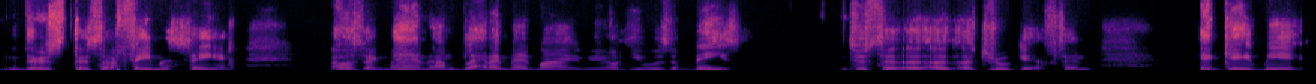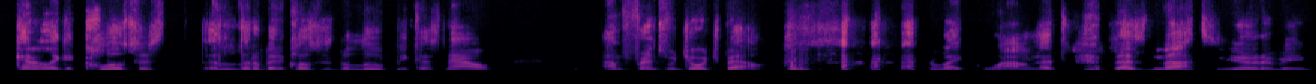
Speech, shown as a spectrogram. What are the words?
there's, there's a famous saying. I was like, man, I'm glad I met mine. You know, he was amazing. Just a, a, a true gift. And it gave me kind of like a closest, a little bit closest the loop because now I'm friends with George Bell. I'm like, wow, that's that's nuts. You know what I mean?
